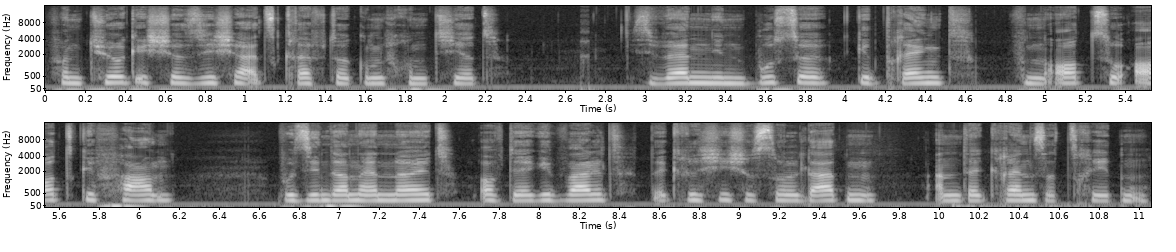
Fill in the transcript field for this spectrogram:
von türkischer Sicherheitskräfte konfrontiert. Sie werden in Busse gedrängt, von Ort zu Ort gefahren, wo sie dann erneut auf der Gewalt der griechischen Soldaten an der Grenze treten.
